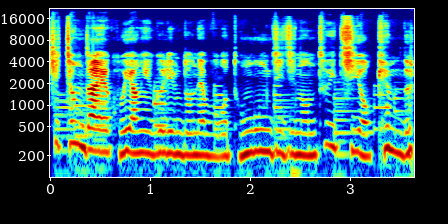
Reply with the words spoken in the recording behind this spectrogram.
시청자의 고양이 그림 도 내 보고 동공지진 온 트위치 역캠들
